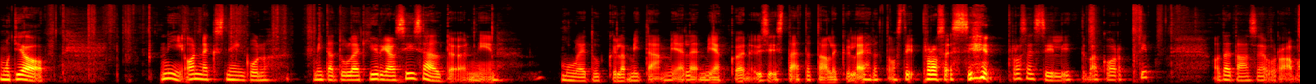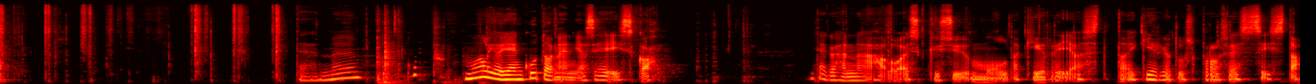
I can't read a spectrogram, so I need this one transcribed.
Mutta joo, niin onneksi niin kun, mitä tulee kirjan sisältöön, niin mulle ei tule kyllä mitään mieleen miekkojen ysistä, että tämä oli kyllä ehdottomasti prosessiin, prosessiin liittyvä kortti. Otetaan seuraava. Tämä. Up. Maljojen kutonen ja seiska. Mitäköhän nämä haluaisi kysyä multa kirjasta tai kirjoitusprosessista?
